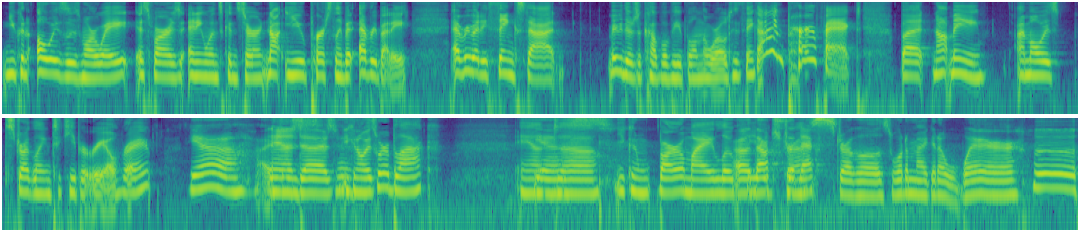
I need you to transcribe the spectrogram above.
you can always lose more weight as far as anyone's concerned not you personally but everybody. Everybody thinks that. Maybe there's a couple people in the world who think I'm perfect but not me. I'm always struggling to keep it real right? Yeah. I and just- uh, you can always wear black and Yes. uh, you can borrow my low Oh, that's the next struggle is what am I going to wear?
